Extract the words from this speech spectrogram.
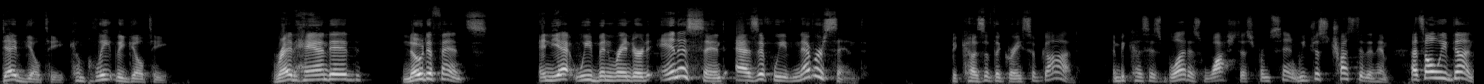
dead guilty, completely guilty. Red-handed, no defense. And yet we've been rendered innocent as if we've never sinned because of the grace of God and because his blood has washed us from sin. We've just trusted in him. That's all we've done.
